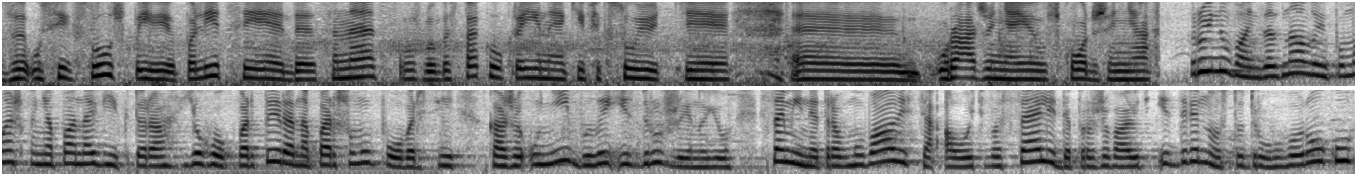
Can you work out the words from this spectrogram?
з усіх служб і поліції, ДСНС, Служби безпеки України, які фіксують ураження і ушкодження. Руйнувань зазнало і помешкання пана Віктора. Його квартира на першому поверсі. Каже, у ній були із дружиною. Самі не травмувалися, а ось в оселі, де проживають із 92-го року,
